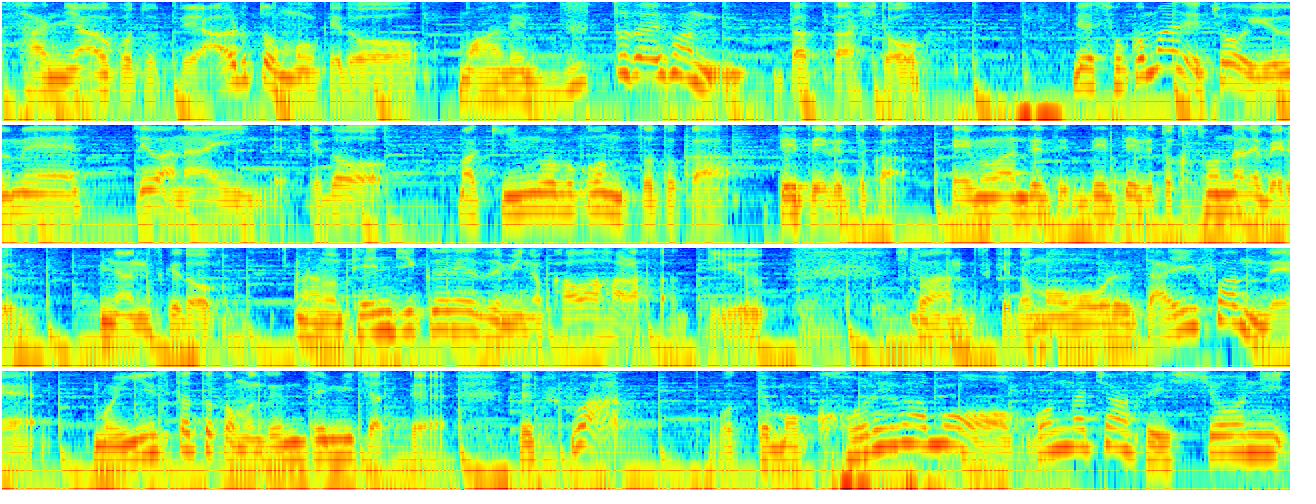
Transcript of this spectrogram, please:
さんに会うことってあると思うけどまあねずっと大ファンだった人でそこまで超有名ではないんですけど、まあ、キングオブコントとか出てるとか m 1出て出てるとかそんなレベルなんですけどあの天竺ネズミの川原さんっていう人なんですけども俺大ファンでもうインスタとかも全然見ちゃってでうわっと思ってもうこれはもうこんなチャンス一生に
